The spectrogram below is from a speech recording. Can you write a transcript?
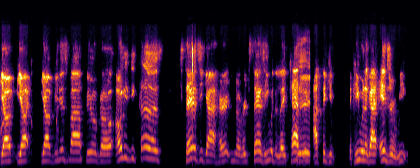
y'all, y'all, y'all beat us by a field goal only because Stanzi got hurt. You know, Rick Stanzi, he went to Lake Catholic. Yeah. I think if, if he would have got injured, we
